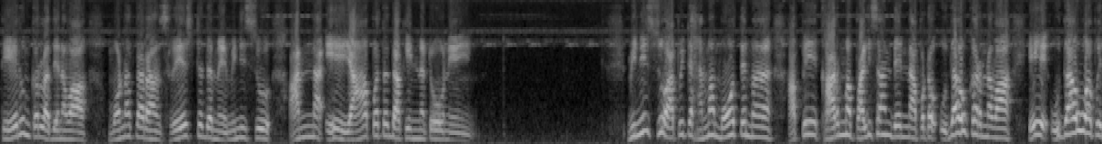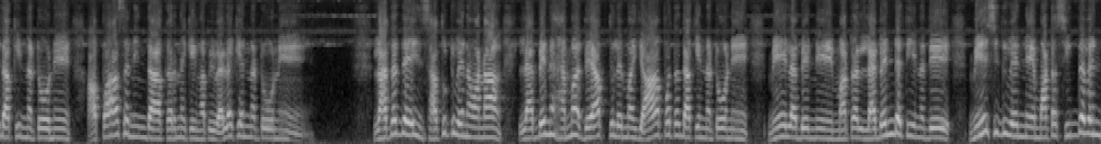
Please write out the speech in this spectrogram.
තේරුම් කරලා දෙනවා. මොනතරම් ශ්‍රේෂ්ඨද මේ මිනිස්සු? අන්න ඒ යහපත දකින්නට ඕනේ. මිනිස්සු අපිට හැම මොහොතෙම අපේ කර්ම පරිසම් දෙන්න අපට උදව් කරනවා. ඒ උදව් අපි දකින්නට ඕනේ. අපාස නින්දා කරන එකෙන් අපි වැළකෙන්නට ඕනේ. ලද දෙයින් සතුටු වෙනවා නම් ලැබෙන හැම දෙයක් තුළම යාපත දකින්නට ඕනේ. මේ ලැබෙන්නේ මට ලැබෙන්න තියෙන දේ, මේ සිදු වෙන්නේ මට සිද්ධ වෙන්න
